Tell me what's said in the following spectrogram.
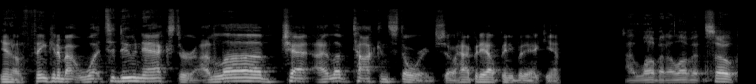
you know, thinking about what to do next, or I love chat. I love talking storage. So happy to help anybody I can. I love it. I love it. So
